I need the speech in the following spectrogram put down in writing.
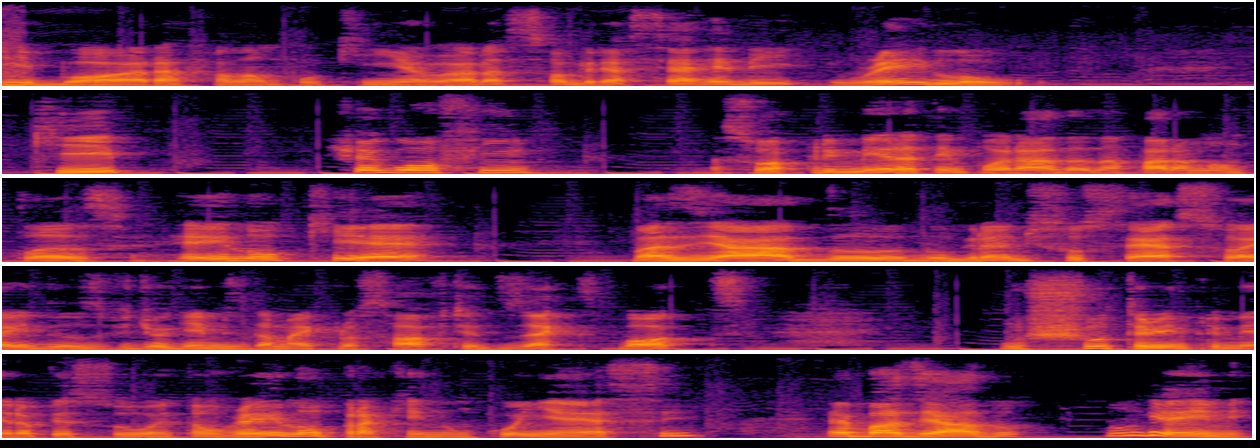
E bora falar um pouquinho agora sobre a série de Raylo, que chegou ao fim a sua primeira temporada na Paramount Plus. Halo que é baseado no grande sucesso aí dos videogames da Microsoft e dos Xbox, um shooter em primeira pessoa. Então Halo, para quem não conhece, é baseado num game.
